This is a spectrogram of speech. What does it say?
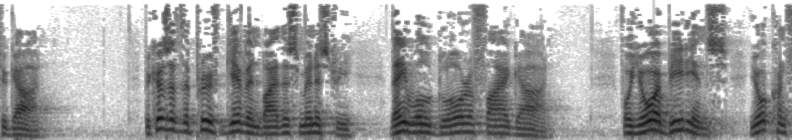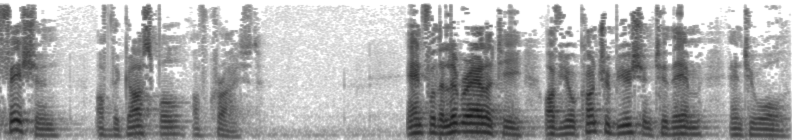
to God. Because of the proof given by this ministry, they will glorify God for your obedience, your confession of the gospel of Christ, and for the liberality of your contribution to them and to all.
